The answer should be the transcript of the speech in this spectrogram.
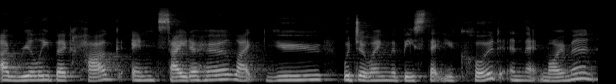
a really big hug and say to her like you were doing the best that you could in that moment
